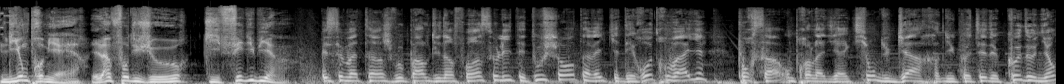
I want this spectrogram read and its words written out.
Lyon Première, l'info du jour qui fait du bien. Et ce matin, je vous parle d'une info insolite et touchante avec des retrouvailles. Pour ça, on prend la direction du Gard, du côté de Codognan.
